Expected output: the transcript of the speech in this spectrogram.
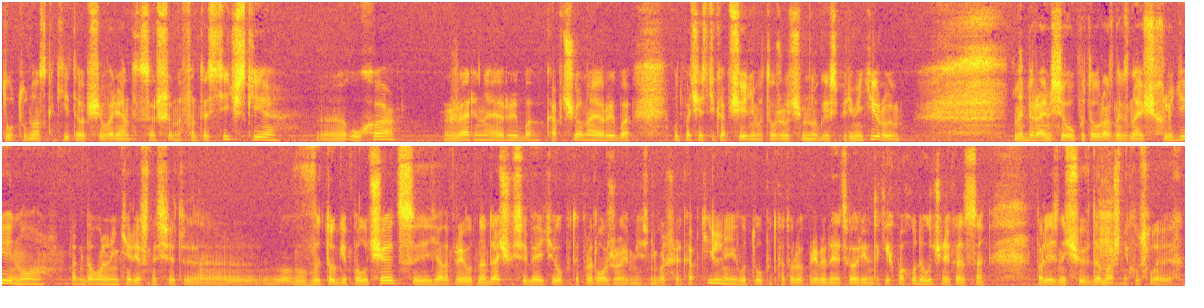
Тут у нас какие-то вообще варианты совершенно фантастические. Э, уха, жареная рыба, копченая рыба. Вот по части копчения мы тоже очень много экспериментируем. Набираемся опыта у разных знающих людей, но так довольно интересно все это э, в итоге получается. Я, например, вот на даче у себя эти опыты продолжаю. У меня есть небольшая коптильня, и вот опыт, который приобретается во время таких походов, очень, оказывается, полезен еще и в домашних условиях.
